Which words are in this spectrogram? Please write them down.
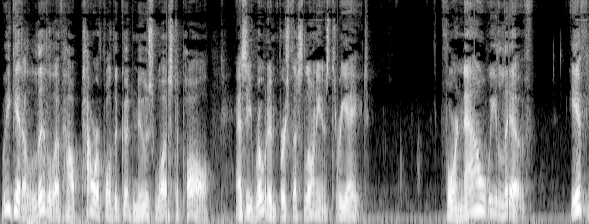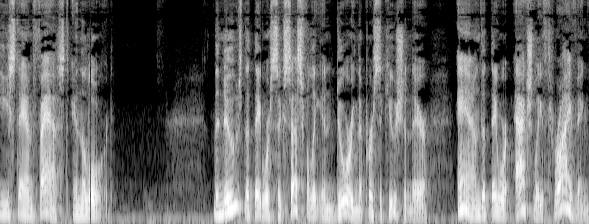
We get a little of how powerful the good news was to Paul as he wrote in 1 Thessalonians 3:8. For now we live, if ye stand fast in the Lord. The news that they were successfully enduring the persecution there and that they were actually thriving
